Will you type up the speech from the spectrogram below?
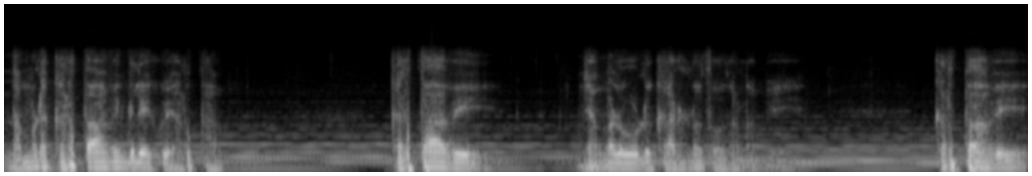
നമ്മുടെ കർത്താവിങ്കിലേക്ക് ഉയർത്താം. കർത്താവെ ഞങ്ങളോട് കരുണ തോന്നണമേ. കർത്താവെ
